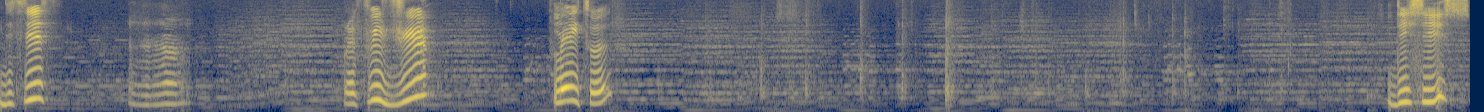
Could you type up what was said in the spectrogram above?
This is uh, refugee later. This is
